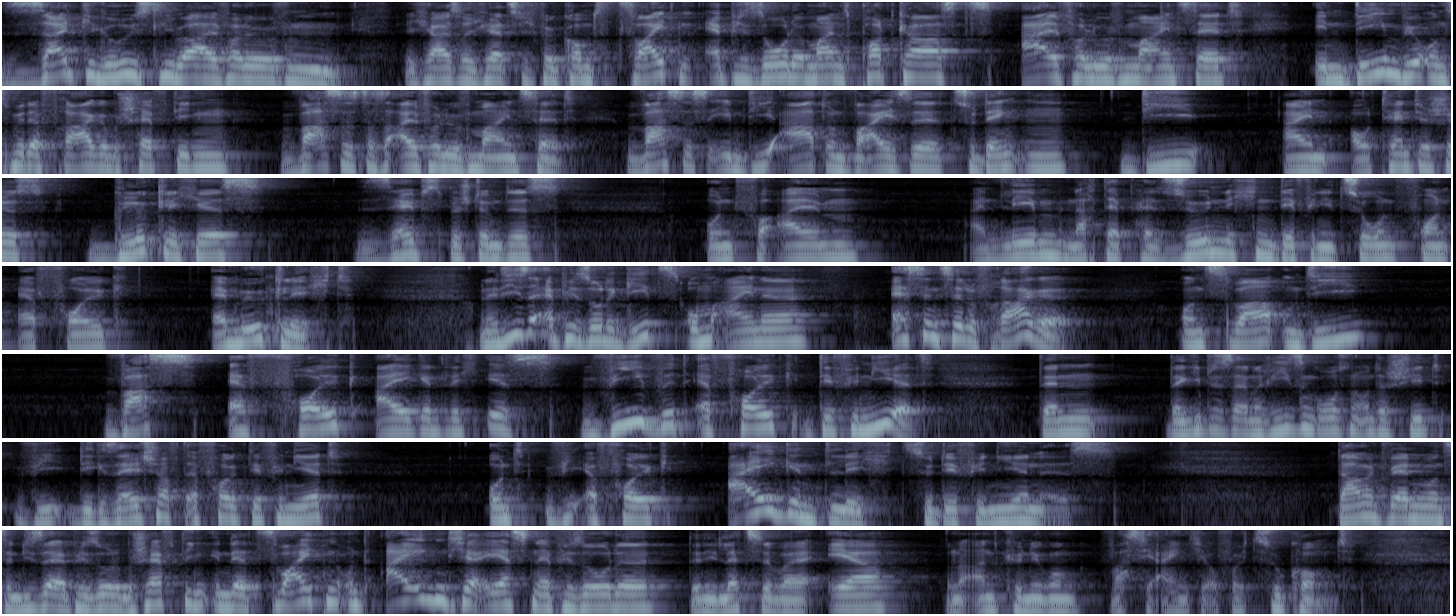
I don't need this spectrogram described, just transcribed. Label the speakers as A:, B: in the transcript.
A: Seid gegrüßt, liebe Alpha Löwen. Ich heiße euch herzlich willkommen zur zweiten Episode meines Podcasts Alpha Löwen Mindset, in dem wir uns mit der Frage beschäftigen, was ist das Alpha Löwen Mindset? Was ist eben die Art und Weise zu denken, die ein authentisches, glückliches, selbstbestimmtes und vor allem ein Leben nach der persönlichen Definition von Erfolg ermöglicht. Und in dieser Episode geht es um eine essentielle Frage. Und zwar um die, was Erfolg eigentlich ist. Wie wird Erfolg definiert? Denn da gibt es einen riesengroßen Unterschied, wie die Gesellschaft Erfolg definiert und wie Erfolg eigentlich zu definieren ist. Damit werden wir uns in dieser Episode beschäftigen. In der zweiten und eigentlich ersten Episode, denn die letzte war ja eher so eine Ankündigung, was hier eigentlich auf euch zukommt.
